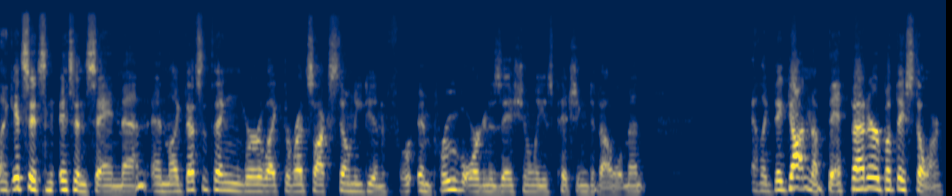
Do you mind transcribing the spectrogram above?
like it's it's it's insane, man. And like that's the thing where like the Red Sox still need to inf- improve organizationally is pitching development. Like they've gotten a bit better, but they still aren't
